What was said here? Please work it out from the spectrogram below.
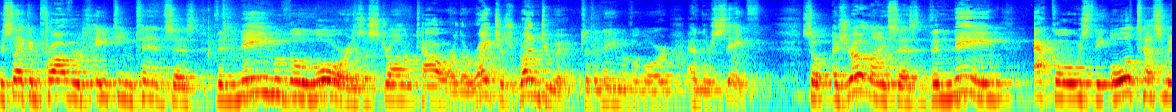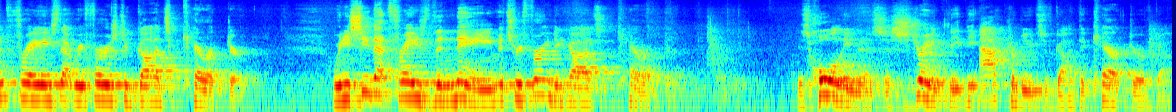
It's like in Proverbs 18:10 says, "The name of the Lord is a strong tower; the righteous run to it, to the name of the Lord, and they're safe." So, as your outline says, the name echoes the Old Testament phrase that refers to God's character. When you see that phrase, the name, it's referring to God's character. His holiness, his strength, the, the attributes of God, the character of God.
